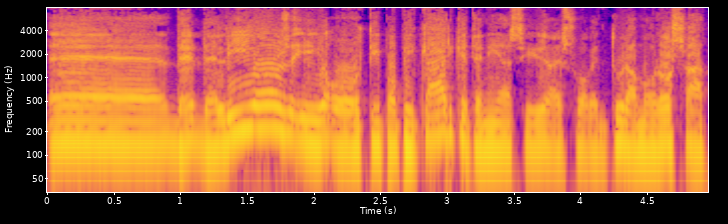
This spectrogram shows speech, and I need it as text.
eh, de, líos y, o tipo Picard que tenía así su aventura amorosa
